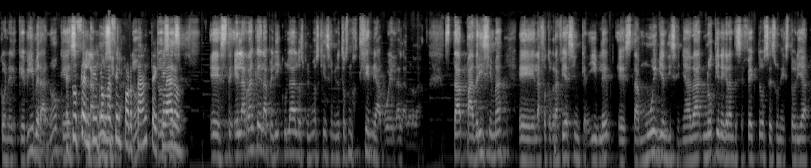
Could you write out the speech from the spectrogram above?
con el que vibra, ¿no? Que es, su sentido más importante, claro. Este, el arranque de la película, los primeros 15 minutos no tiene abuela, la verdad. Está padrísima, eh, la fotografía es increíble, está muy bien diseñada, no tiene grandes efectos, es una historia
